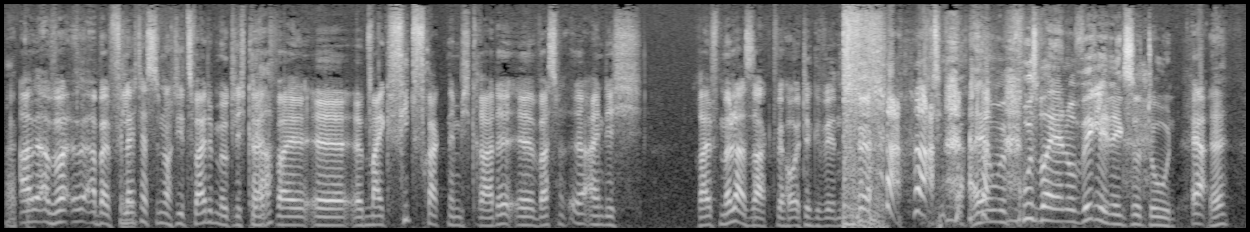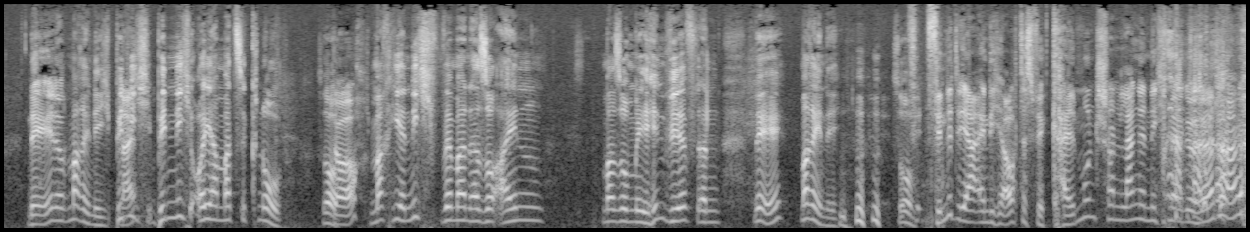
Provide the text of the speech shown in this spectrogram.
aber, aber, aber, vielleicht hast du noch die zweite Möglichkeit, ja? weil äh, Mike Fied fragt nämlich gerade, äh, was äh, eigentlich Ralf Möller sagt, wer heute gewinnt. also mit Fußball ja nur wirklich nichts zu tun. Ja. Ne? Nee, das mache ich nicht. Bin, ich bin nicht euer Matze Knob. So, Doch. Ich mache hier nicht, wenn man da so einen mal so mir hinwirft, dann nee, mach ich nicht. So. Findet ihr eigentlich auch, dass wir Kalmund schon lange nicht mehr gehört haben?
